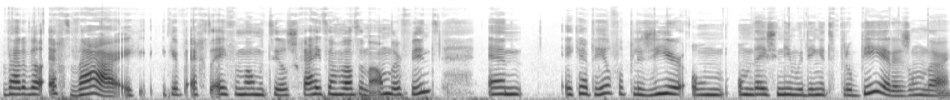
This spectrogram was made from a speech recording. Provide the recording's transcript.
waren wel echt waar. Ik, ik heb echt even momenteel scheid aan wat een ander vindt. En ik heb heel veel plezier om, om deze nieuwe dingen te proberen. Zonder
